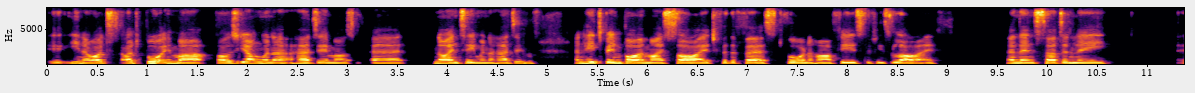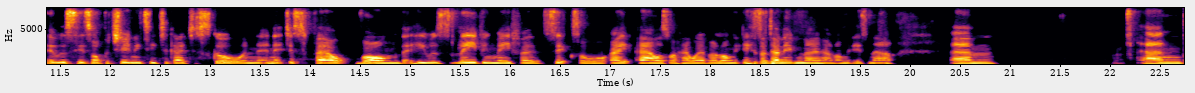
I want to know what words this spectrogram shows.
you know, I'd I'd brought him up. I was young when I had him. I was uh, 19 when I had him, and he'd been by my side for the first four and a half years of his life, and then suddenly it was his opportunity to go to school and, and it just felt wrong that he was leaving me for six or eight hours or however long it is i don't even know how long it is now um, and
